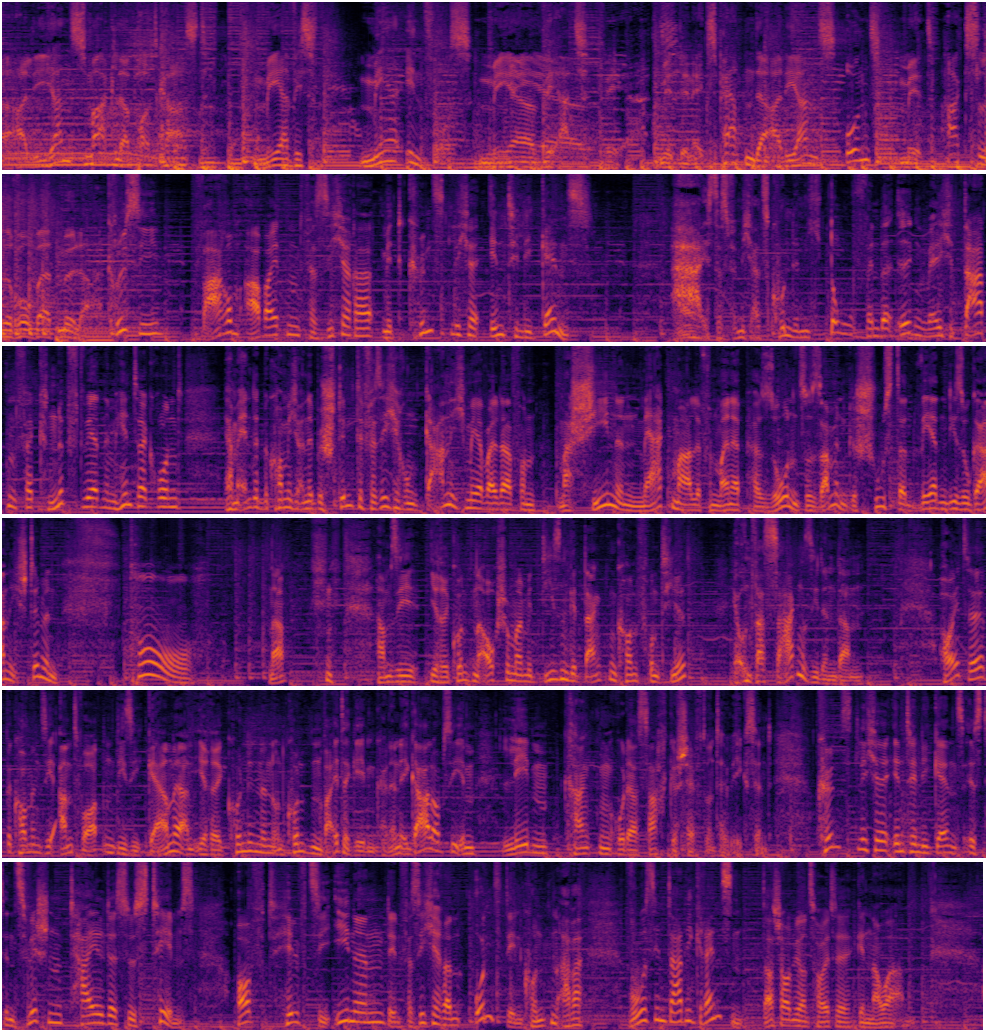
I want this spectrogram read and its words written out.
Der Allianz Makler Podcast. Mehr Wissen, mehr Infos, mehr, Wert. Wert. Mit den Experten der Allianz und mit Axel Robert Müller. Grüß Sie. Warum arbeiten Versicherer mit künstlicher Intelligenz? Ah, ist das für mich als Kunde nicht doof, wenn da irgendwelche Daten verknüpft werden im Hintergrund? Am Ende bekomme ich eine bestimmte Versicherung gar nicht mehr, weil da von Maschinen Merkmale von meiner Person zusammengeschustert werden, die so gar nicht stimmen. Puh. Na, haben Sie Ihre Kunden auch schon mal mit diesen Gedanken konfrontiert? Ja, und was sagen Sie denn dann? Heute bekommen Sie Antworten, die Sie gerne an Ihre Kundinnen und Kunden weitergeben können, egal ob Sie im Leben, Kranken- oder Sachgeschäft unterwegs sind. Künstliche Intelligenz ist inzwischen Teil des Systems. Oft hilft sie Ihnen, den Versicherern und den Kunden, aber wo sind da die Grenzen? Das schauen wir uns heute genauer an.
